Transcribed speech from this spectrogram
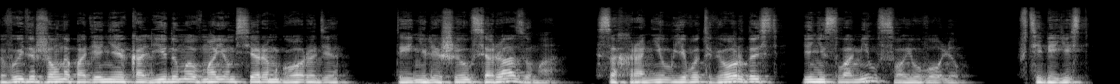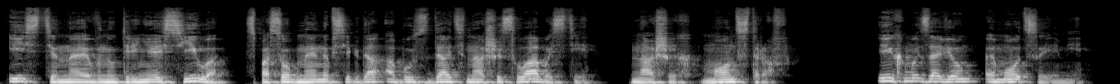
выдержал нападение Калидума в моем сером городе, ты не лишился разума, сохранил его твердость и не сломил свою волю. В тебе есть истинная внутренняя сила, способная навсегда обуздать наши слабости, наших монстров. Их мы зовем эмоциями.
